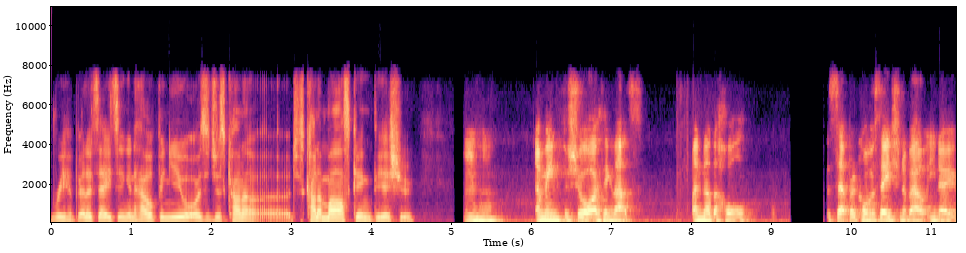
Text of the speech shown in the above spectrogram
rehabilitating and helping you, or is it just kind of uh, just kind of masking the issue? Mm-hmm. I mean, for sure, I think that's another whole separate conversation about you know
